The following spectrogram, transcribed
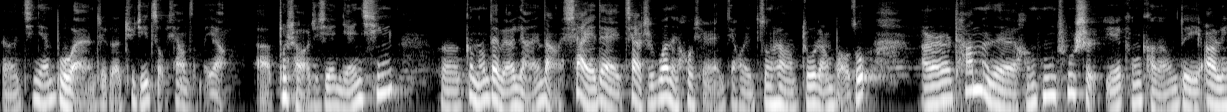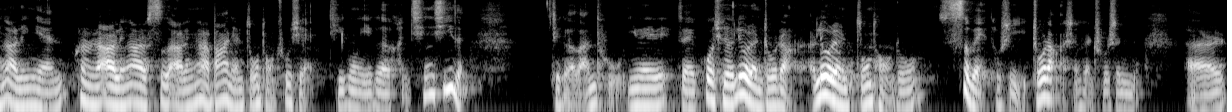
呃，今年不管这个具体走向怎么样，啊，不少这些年轻，呃，更能代表两党下一代价值观的候选人将会登上州长宝座，而他们的横空出世，也很可能对二零二零年甚至二零二四、二零二八年总统初选提供一个很清晰的。这个蓝图，因为在过去的六任州长、六任总统中，四位都是以州长的身份出身的，而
